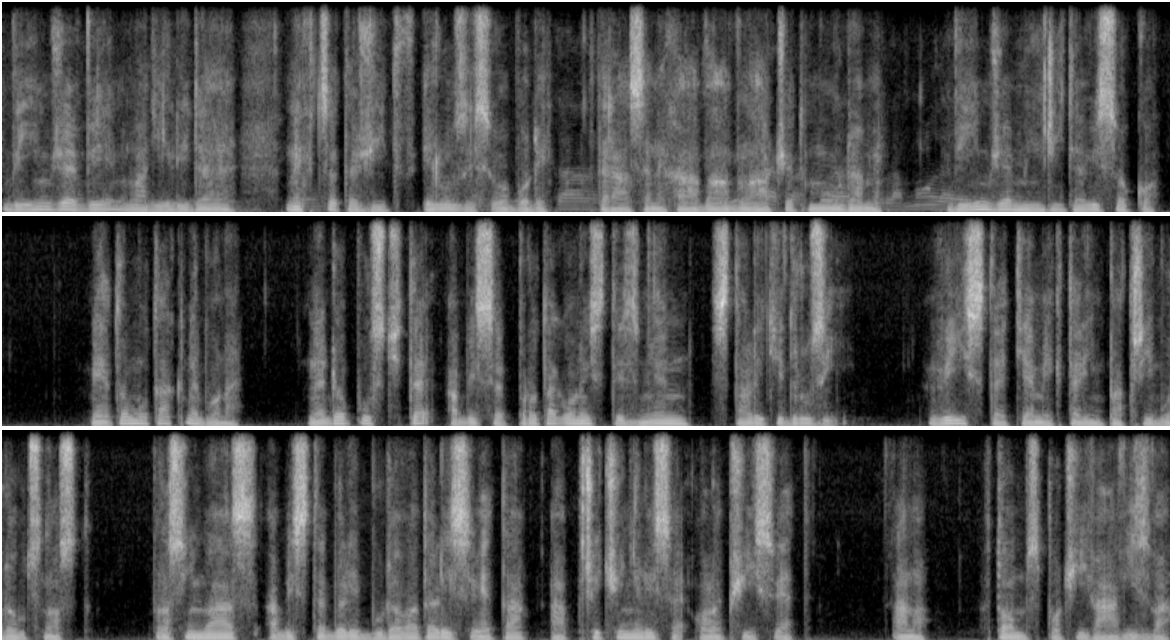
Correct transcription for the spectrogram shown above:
Vím, že vy, mladí lidé, nechcete žít v iluzi svobody, která se nechává vláčet módami. Vím, že míříte vysoko. Je tomu tak nebo ne? Nedopusťte, aby se protagonisty změn stali ti druzí. Vy jste těmi, kterým patří budoucnost. Prosím vás, abyste byli budovateli světa a přičinili se o lepší svět. Ano, v tom spočívá výzva.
